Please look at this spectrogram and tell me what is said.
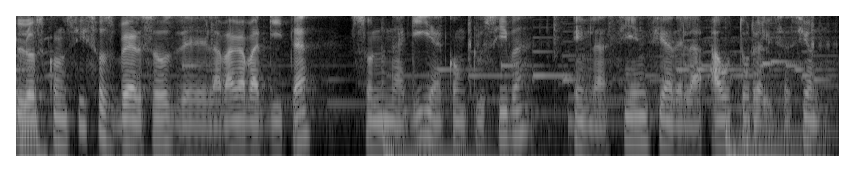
Los concisos versos de la Bhagavad Gita son una guía conclusiva en la ciencia de la autorrealización.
